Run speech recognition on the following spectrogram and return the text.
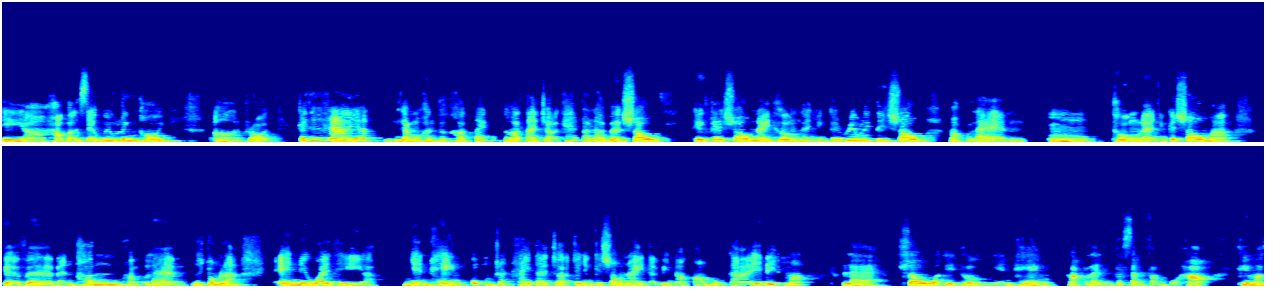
thì uh, họ vẫn sẽ willing thôi. Uh, rồi cái thứ hai á, là một hình thức hợp tác uh, tài trợ khác đó là về show. Thì cái show này thường là những cái reality show hoặc là um, thường là những cái show mà kể về bản thân hoặc là nói chung là anyway thì uh, nhãn hàng cũng rất hay tài trợ cho những cái show này tại vì nó có một cái điểm á, là show á, thì thường nhãn hàng hoặc là những cái sản phẩm của họ khi mà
